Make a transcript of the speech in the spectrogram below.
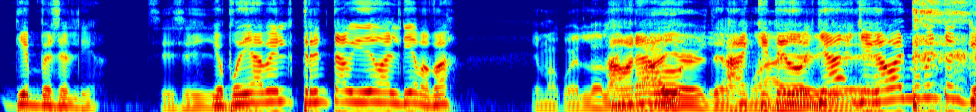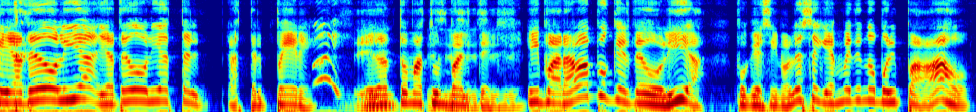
10 veces al día. Sí, sí. Yo podía ver 30 videos al día, papá. Yo me acuerdo, la Ahora Wire, de ah, que te do- ya de- llegaba el momento en que ya te dolía, ya te dolía hasta el, hasta el pene Sí, de tanto sí, sí, masturbarte. Sí, sí, sí. Y paraba porque te dolía, porque si no le seguías metiendo por ir para abajo.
